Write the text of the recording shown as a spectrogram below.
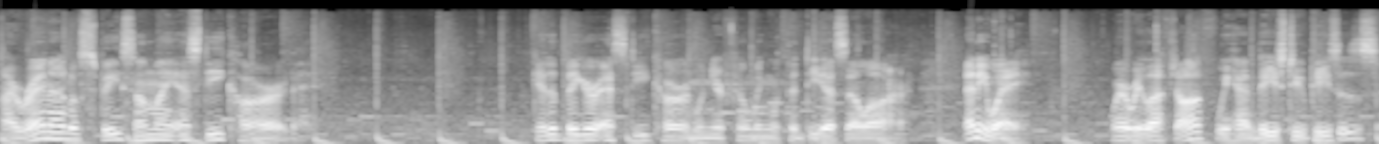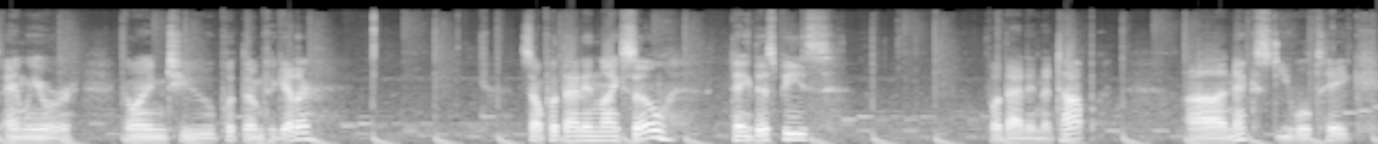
I ran out of space on my SD card. Get a bigger SD card when you're filming with a DSLR. Anyway, where we left off, we had these two pieces, and we were going to put them together. So I'll put that in like so. Take this piece, put that in the top. Uh, next, you will take,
